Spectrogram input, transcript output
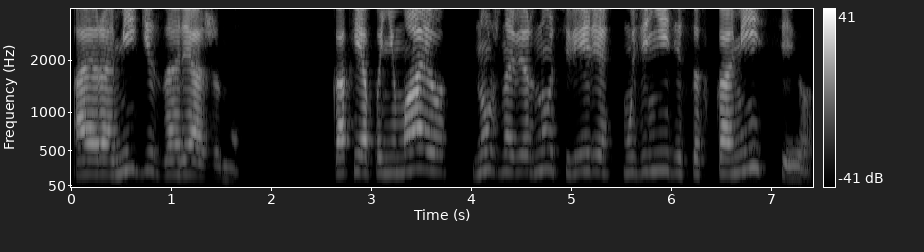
Аэромиги заряжены. Как я понимаю, нужно вернуть Вере Музенидиса в комиссию,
